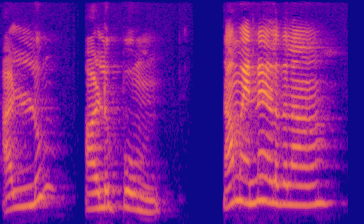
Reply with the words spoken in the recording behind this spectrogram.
அள்ளும் அழுப்பும். நாம் என்ன எழுதலாம்?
